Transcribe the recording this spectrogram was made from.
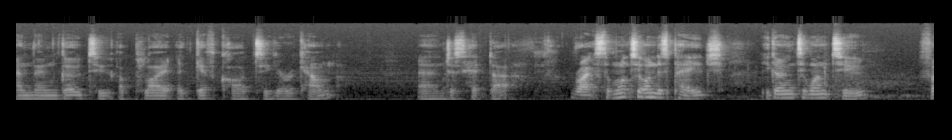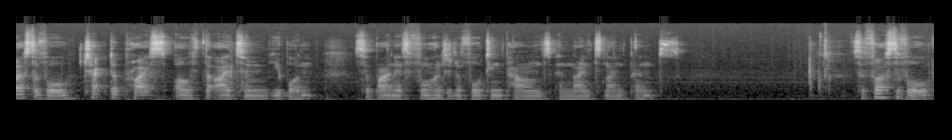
and then go to apply a gift card to your account and just hit that. Right so once you're on this page you're going to want to first of all check the price of the item you want. So mine is 414 pounds and 99 pence. So first of all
